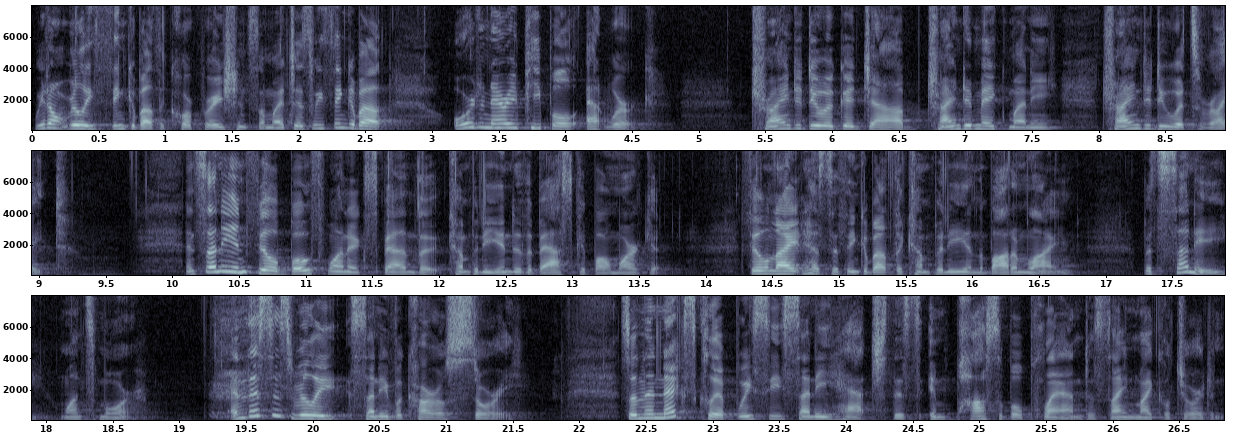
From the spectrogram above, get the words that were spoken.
We don't really think about the corporation so much as we think about ordinary people at work, trying to do a good job, trying to make money, trying to do what's right. And Sonny and Phil both want to expand the company into the basketball market. Phil Knight has to think about the company and the bottom line, but Sonny wants more. And this is really Sonny Vaccaro's story. So in the next clip, we see Sonny hatch this impossible plan to sign Michael Jordan.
